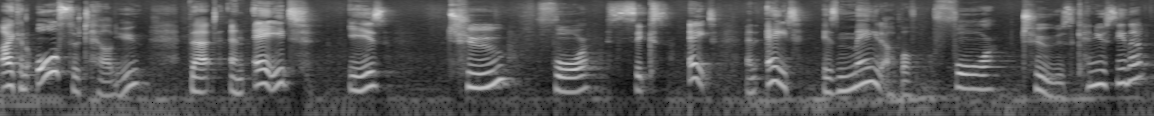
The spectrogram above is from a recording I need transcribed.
I can also tell you that an 8 is 2, 4, 6, 8. An 8 is made up of four twos. Can you see that?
